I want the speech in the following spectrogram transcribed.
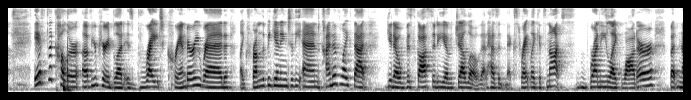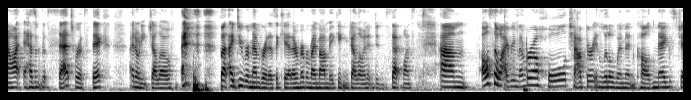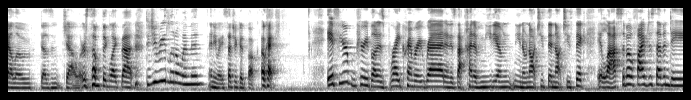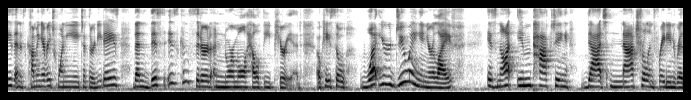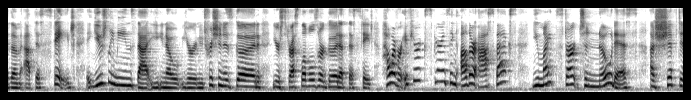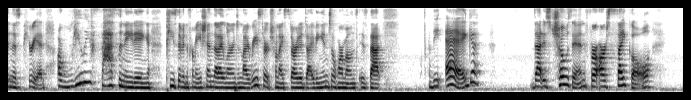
if the color of your period blood is bright cranberry red, like from the beginning to the end, kind of like that, you know, viscosity of jello that hasn't mixed, right? Like it's not runny like water, but not, it hasn't set where it's thick. I don't eat jello, but I do remember it as a kid. I remember my mom making jello and it didn't set once. Um, also, I remember a whole chapter in Little Women called Meg's Jello Doesn't Gel or something like that. Did you read Little Women? Anyway, such a good book. Okay. If your period blood is bright cranberry red and is that kind of medium, you know, not too thin, not too thick, it lasts about five to seven days and it's coming every 28 to 30 days, then this is considered a normal, healthy period. Okay, so what you're doing in your life is not impacting that natural infradian rhythm at this stage. It usually means that you know your nutrition is good, your stress levels are good at this stage. However, if you're experiencing other aspects, you might start to notice a shift in this period. A really fascinating piece of information that I learned in my research when I started diving into hormones is that the egg that is chosen for our cycle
